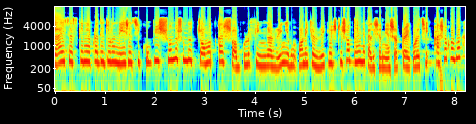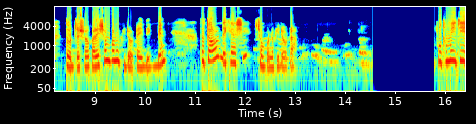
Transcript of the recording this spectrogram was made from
গাইস আজকে আমি আপনাদের জন্য নিয়ে এসেছি খুবই সুন্দর সুন্দর, চমৎকার সবগুলো ফিঙ্গার রিং এবং অনেকের রিকোয়েস্টে সব ধরনের কালেকশন নিয়ে আসার ট্রাই করেছি। আশা করব ধৈর্য সহকারে সম্পূর্ণ ভিডিওটাই দেখবেন। তো চলুন দেখে আসি সম্পূর্ণ ভিডিওটা। প্রথমে যে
